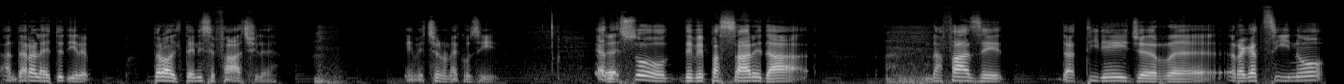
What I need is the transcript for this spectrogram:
andare a letto e dire però il tennis è facile e invece non è così. E eh. adesso eh. deve passare da una fase da teenager eh, ragazzino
